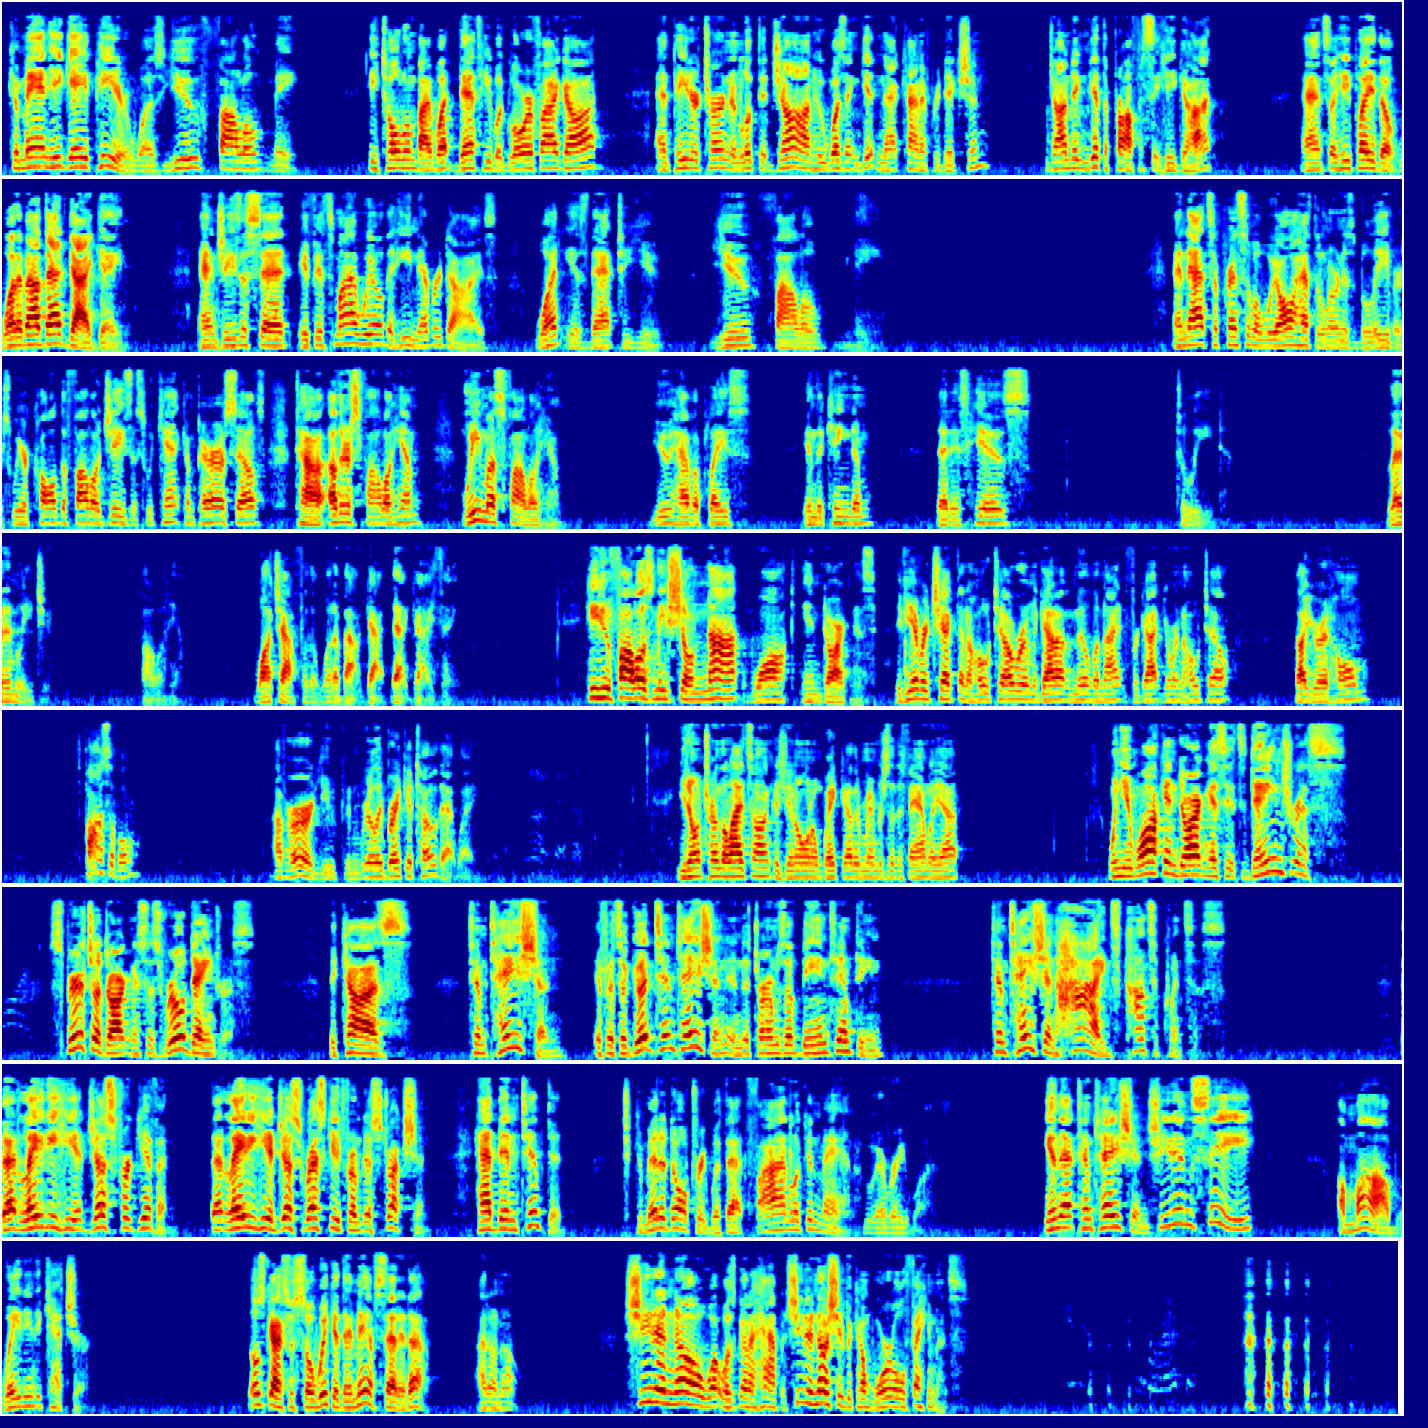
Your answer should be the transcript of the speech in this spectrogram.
command he gave Peter was, You follow me. He told him by what death he would glorify God. And Peter turned and looked at John, who wasn't getting that kind of prediction. John didn't get the prophecy he got. And so he played the what about that guy game. And Jesus said, If it's my will that he never dies, what is that to you? You follow And that's a principle we all have to learn as believers. We are called to follow Jesus. We can't compare ourselves to how others follow him. We must follow him. You have a place in the kingdom that is his to lead. Let him lead you. Follow him. Watch out for the what about that guy thing. He who follows me shall not walk in darkness. Have you ever checked in a hotel room and got out in the middle of the night and forgot you were in a hotel? Thought you were at home? It's possible. I've heard you can really break a toe that way. You don't turn the lights on because you don't want to wake other members of the family up. When you walk in darkness, it's dangerous. Spiritual darkness is real dangerous because temptation, if it's a good temptation in the terms of being tempting, temptation hides consequences. That lady he had just forgiven, that lady he had just rescued from destruction, had been tempted to commit adultery with that fine looking man, whoever he was. In that temptation, she didn't see a mob waiting to catch her. Those guys are so wicked, they may have set it up. I don't know. She didn't know what was going to happen. She didn't know she'd become world famous.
